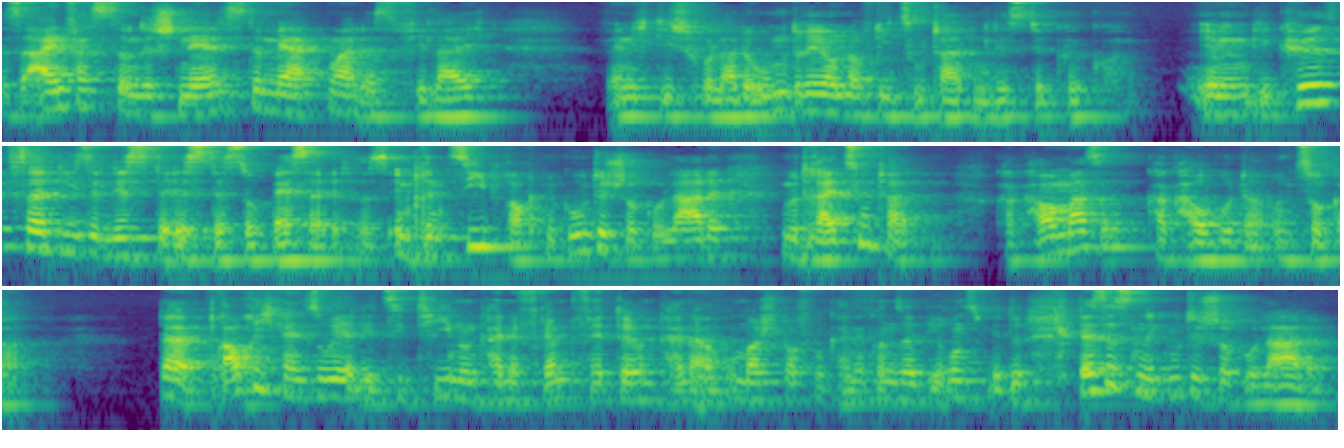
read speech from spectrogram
Das einfachste und das schnellste Merkmal ist vielleicht, wenn ich die Schokolade umdrehe und auf die Zutatenliste gucke. Je kürzer diese Liste ist, desto besser ist es. Im Prinzip braucht eine gute Schokolade nur drei Zutaten. Kakaomasse, Kakaobutter und Zucker. Da brauche ich kein Sojalecithin und keine Fremdfette und keine Aromastoffe und keine Konservierungsmittel. Das ist eine gute Schokolade.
